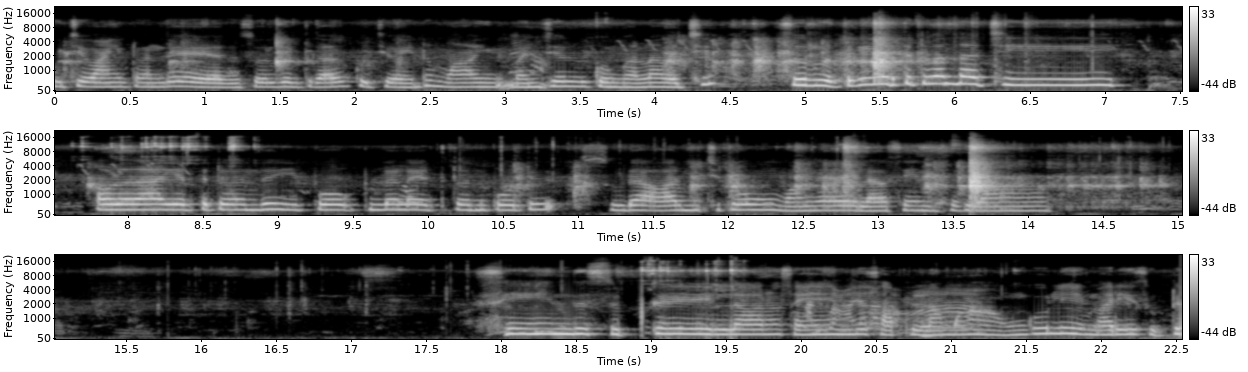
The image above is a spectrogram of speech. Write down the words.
குச்சி வாங்கிட்டு வந்து அது சொருகிறதுக்காக குச்சி வாங்கிட்டு மா மஞ்சள் குங்குமம்லாம் வச்சு சொருகிறதுக்கு எடுத்துகிட்டு வந்தாச்சு. அவ்வளோதான் எடுத்துகிட்டு வந்து இப்போது புல்லெல்லாம் எடுத்துகிட்டு வந்து போட்டு சுட ஆரம்பிச்சிட்டோம். வாங்க எல்லாம் சேர்ந்து சுடலாம். சேர்ந்து சுட்டு எல்லாரும் சேர்ந்து சாப்பிட்லாமா? உங்கள் ஊர்லேயும் இது மாதிரி சுட்டு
